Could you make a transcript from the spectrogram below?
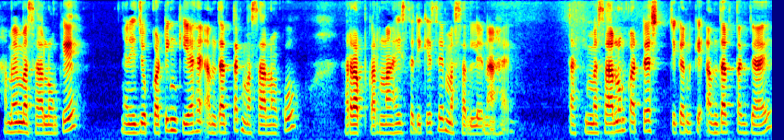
हमें मसालों के, यानी जो कटिंग किया है, अंदर तक मसालों को रब करना है। इस तरीके से मसल लेना है। ताकि मसालों का टेस्ट चिकन के अंदर तक जाए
